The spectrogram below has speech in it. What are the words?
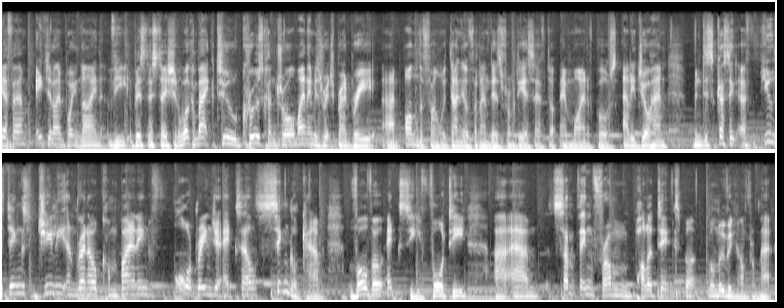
BFM 89.9, the business station. Welcome back to Cruise Control. My name is Rich Bradbury. I'm on the phone with Daniel Fernandez from DSF.my and, of course, Ali Johan. Been discussing a few things. Geely and Renault combining Ford Ranger XL single cab, Volvo XC40, uh, um, something from politics, but we're moving on from that.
